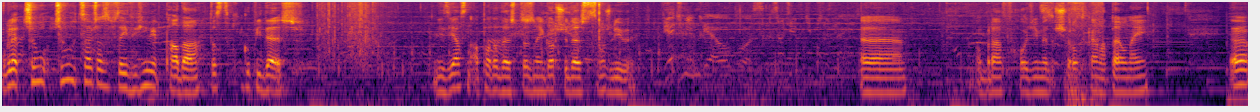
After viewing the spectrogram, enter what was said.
W ogóle czemu, czemu cały czas w tej zimie pada? To jest taki głupi deszcz. Nie jest jasno, a pada deszcz. To jest najgorszy deszcz z możliwych. Eee, dobra, wchodzimy do środka na pełnej. Eee,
